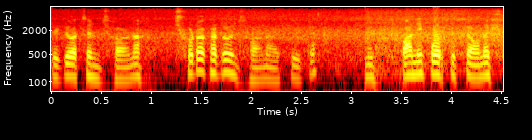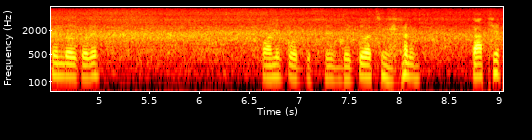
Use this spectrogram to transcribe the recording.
দেখতে পাচ্ছেন ঝর্ণা, ছোটখাটো ঝর্ণা আর কি এটা। পানি পড়তেছে অনেক সুন্দর করে। পানি পড়তেছে, দেখতে পাচ্ছেন এখানে কাঠের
